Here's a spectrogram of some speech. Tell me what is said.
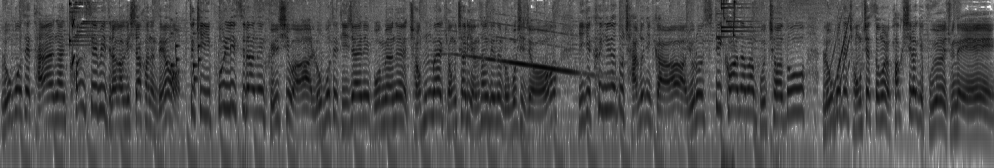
로봇의 다양한 컨셉이 들어가기 시작하는데요. 특히 이 police라는 글씨와 로봇의 디자인을 보면은 정말 경찰이 연상되는 로봇이죠. 이게 크기가 또 작으니까 이런 스티커 하나만 붙여도 로봇의 정체성을 확실하게 부여해주네.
